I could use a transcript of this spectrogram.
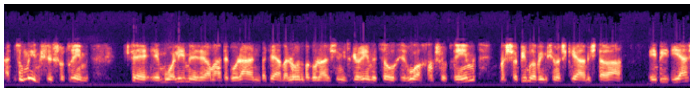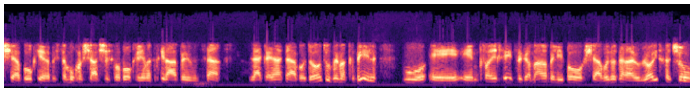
עצומים של שוטרים שמועלים לרמת הגולן, בתי המלון בגולן שנסגרים לצורך אירוח השוטרים, משאבים רבים שמשקיעה המשטרה אה, בידיעה שהבוקר, בסמוך לשעה 6 בבוקר, היא מתחילה במבצע להגנת העבודות, ובמקביל הוא אה, אה, כבר החליט וגמר בליבו שהעבודות הללו לא יתחדשו,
